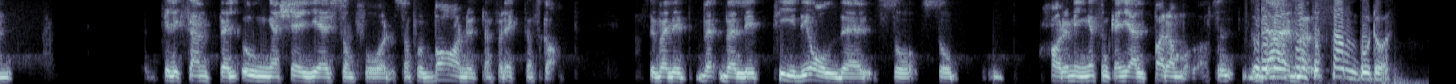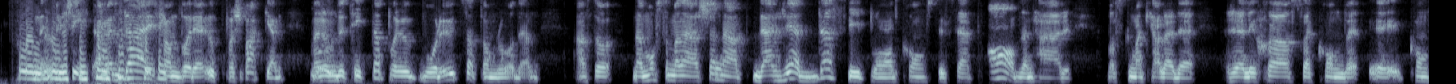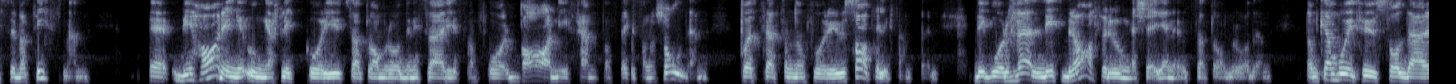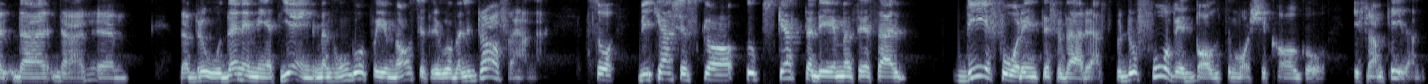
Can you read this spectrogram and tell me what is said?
till exempel unga tjejer som får, som får barn utanför äktenskap. Alltså väldigt, väldigt tidig ålder så, så har de ingen som kan hjälpa dem. Alltså, och de är alltså inte sambo då? Får man nej, precis, ja, men därifrån börjar uppförsbacken. Men mm. om du tittar på våra utsatta områden, Alltså, där måste man erkänna att där räddas vi på något konstigt sätt av den här, vad ska man kalla det, religiösa eh, konservatismen. Eh, vi har inga unga flickor i utsatta områden i Sverige som får barn i 15-16 års åldern på ett sätt som de får i USA till exempel. Det går väldigt bra för unga tjejer i utsatta områden. De kan bo i ett hushåll där, där, där, eh, där brodern är med i ett gäng, men hon går på gymnasiet och det går väldigt bra för henne. Så vi kanske ska uppskatta det, men säga så här, det får inte förvärras, för då får vi ett Baltimore, Chicago i framtiden.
